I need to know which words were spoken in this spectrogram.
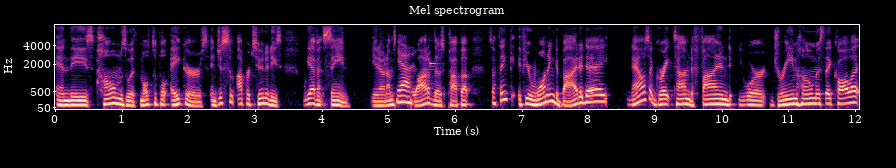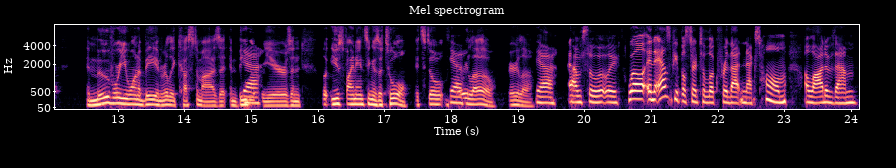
and these homes with multiple acres and just some opportunities we haven't seen, you know, and I'm yeah. a lot of those pop up. So I think if you're wanting to buy today, now is a great time to find your dream home, as they call it, and move where you want to be and really customize it and be yeah. there for years. And look, use financing as a tool. It's still yeah. very low, very low. Yeah, absolutely. Well, and as people start to look for that next home, a lot of them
